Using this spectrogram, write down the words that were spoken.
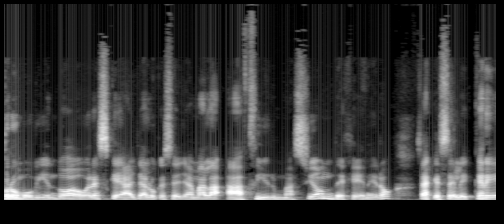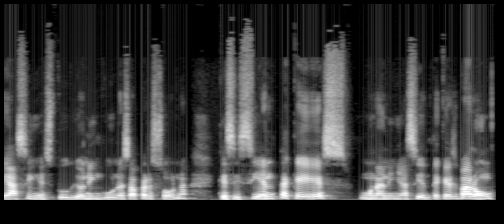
promoviendo ahora es que haya lo que se llama la afirmación de género, o sea, que se le crea sin estudio ninguno a esa persona, que si siente que es, una niña siente que es varón,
